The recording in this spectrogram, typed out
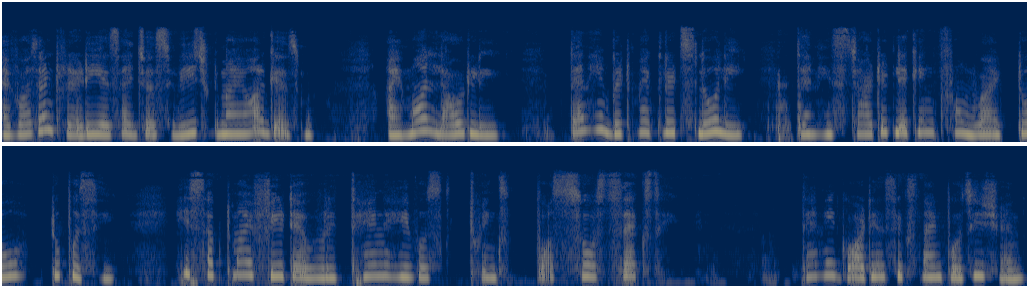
I wasn't ready as I just reached my orgasm. I moaned loudly. Then he bit my clit slowly. Then he started licking from my toe to pussy. He sucked my feet. Everything he was doing was so sexy. Then he got in 6 9 position.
